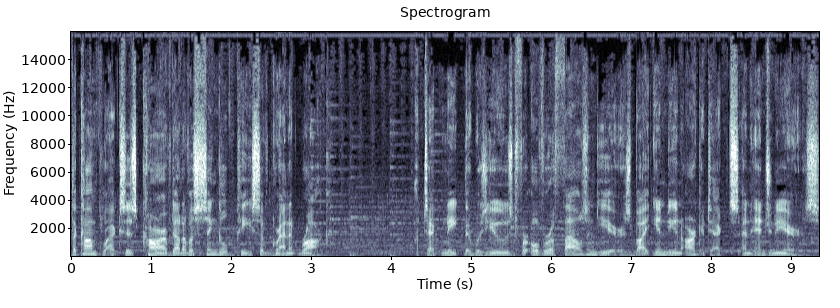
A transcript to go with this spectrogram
The complex is carved out of a single piece of granite rock, a technique that was used for over a thousand years by Indian architects and engineers.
